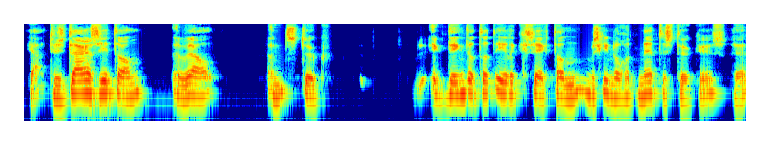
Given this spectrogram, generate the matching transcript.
Ja, dus daar zit dan wel een stuk. Ik denk dat dat eerlijk gezegd dan misschien nog het nette stuk is. Hè?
